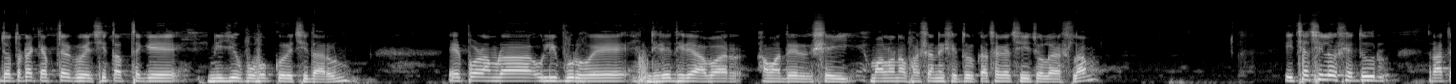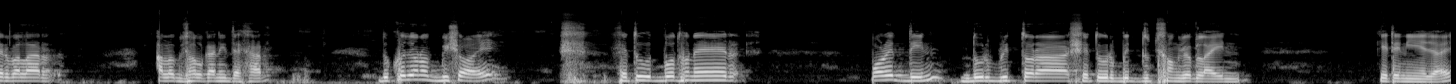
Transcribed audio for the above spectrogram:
যতটা ক্যাপচার করেছি, তার থেকে নিজে উপভোগ করেছি দারুণ। এরপর আমরা উলিপুর হয়ে ধীরে ধীরে আবার আমাদের সেই মাওলানা ভাসানী সেতুর কাছাকাছি চলে আসলাম। ইচ্ছা ছিল সেতুর রাতের বেলার আলোক ঝলকানি দেখার। দুঃখজনক বিষয়, সেতু উদ্বোধনের পরের দিন দুর্বৃত্তরা সেতুর বিদ্যুৎ সংযোগ লাইন কেটে নিয়ে যায়।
